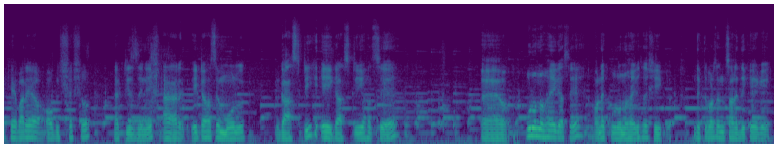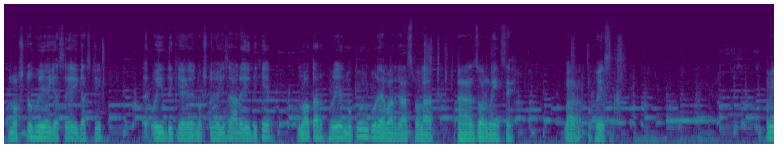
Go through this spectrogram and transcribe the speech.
একেবারে অবিশ্বাস্য একটি জিনিস। আর এটা হচ্ছে মূল গাছটি। এই গাছটি হচ্ছে পুরনো হয়ে গেছে অনেক পুরনো হয়ে গেছে। সেই দেখতে পাচ্ছেন চারিদিকে নষ্ট হয়ে গেছে এই গাছটি। ওই দিকে নষ্ট হয়ে গেছে। আর এইদিকে লতার হয়ে নতুন করে আবার গাছপালা আহ, জন্মাইছে বা হয়েছে। আমি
